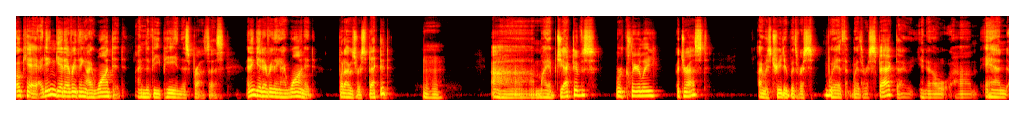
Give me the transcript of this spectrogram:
Okay, I didn't get everything I wanted. I'm the VP in this process. I didn't get everything I wanted, but I was respected. Mm-hmm. Uh, my objectives were clearly addressed. I was treated with res- with with respect. I, you know, um, and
